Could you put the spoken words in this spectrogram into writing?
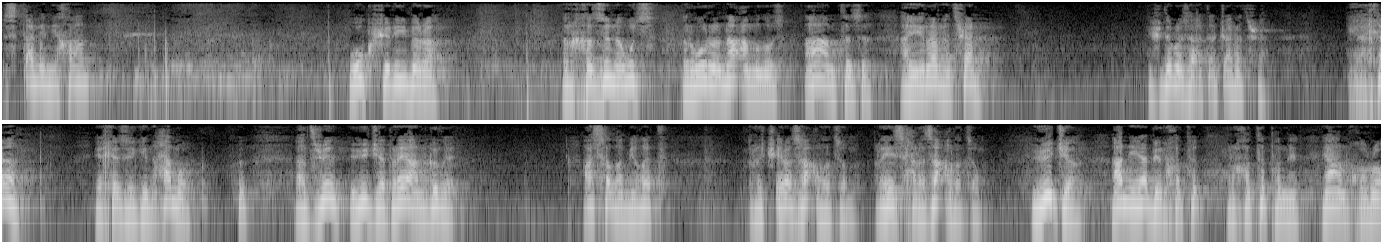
сталин ихаан уқәшәар ибара рхазын аус рура наҟамлоз аамҭазы аира рацәан ишәдыруазаат аҿарацәа иахьа иахьа зегьы нҳамоуп аӡәы ҩыџьа абра иаангылеит асала милаҭ рыҿиара заҟалаӡом реизҳара заҟалаӡом ҩыџьа ани иаби рхаҭыԥаны иаанхоро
